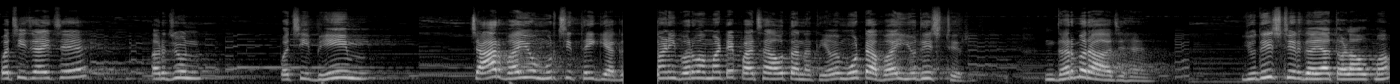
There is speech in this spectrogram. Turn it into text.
પછી જાય છે અર્જુન, પછી ભીમ. ચાર ભાઈઓ મૂર્છિત થઈ ગયા. પાણી ભરવા માટે પાછા આવતા નથી. હવે મોટા ભાઈ યુધિષ્ઠિર. ધર્મરાજ હે. યુધિષ્ઠિર ગયા તળાવમાં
